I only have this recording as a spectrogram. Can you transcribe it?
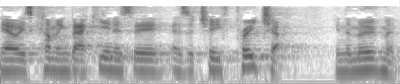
Now he's coming back in as, their, as a chief preacher in the movement.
